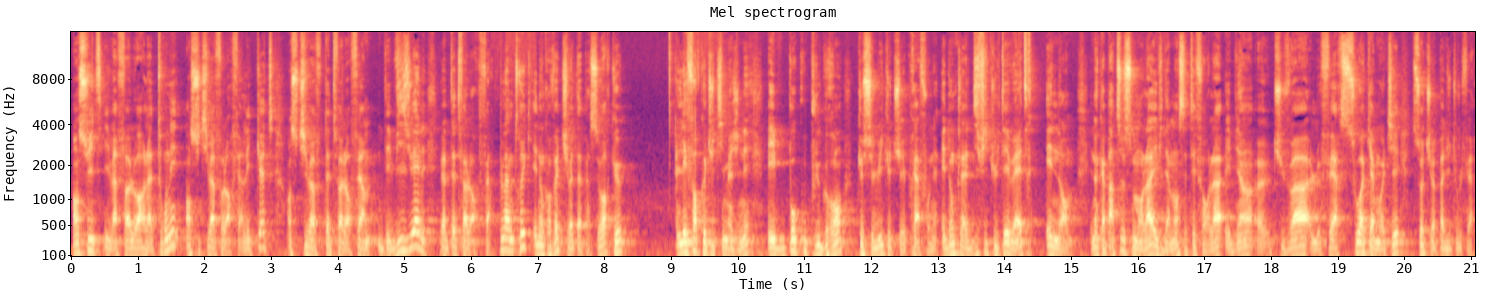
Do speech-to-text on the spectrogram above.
Ensuite, il va falloir la tourner. Ensuite, il va falloir faire les cuts. Ensuite, il va peut-être falloir faire des visuels. Il va peut-être falloir faire plein de trucs. Et donc, en fait, tu vas t'apercevoir que l'effort que tu t'imaginais est beaucoup plus grand que celui que tu es prêt à fournir. Et donc la difficulté va être énorme. Et donc à partir de ce moment-là, évidemment, cet effort-là, eh bien, euh, tu vas le faire soit qu'à moitié, soit tu vas pas du tout le faire.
